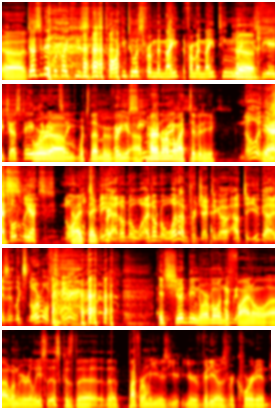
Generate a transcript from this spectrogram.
uh, Doesn't it look like he's he's talking to us from the nine from a 1990s VHS tape? or I mean, um, like, what's that movie? you uh, seeing that, Paranormal Activity. No, it yes, looks totally yes. normal think- to me. I don't know. I don't know what I'm projecting out, out to you guys. It looks normal from here. it should be normal in the I'm final uh, when we release this because the the platform we use, your, your video is recorded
